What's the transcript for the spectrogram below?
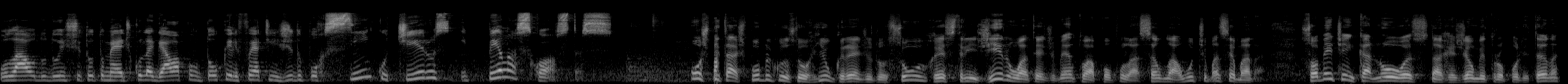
O laudo do Instituto Médico Legal apontou que ele foi atingido por cinco tiros e pelas costas. Hospitais públicos do Rio Grande do Sul restringiram o atendimento à população na última semana. Somente em Canoas, na região metropolitana,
